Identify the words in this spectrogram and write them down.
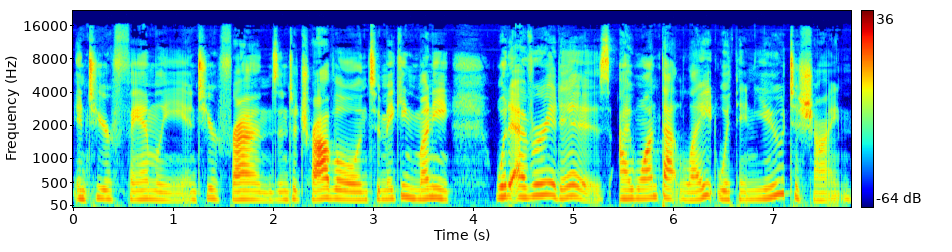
into your family, into your friends, into travel, into making money, whatever it is. I want that light within you to shine.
